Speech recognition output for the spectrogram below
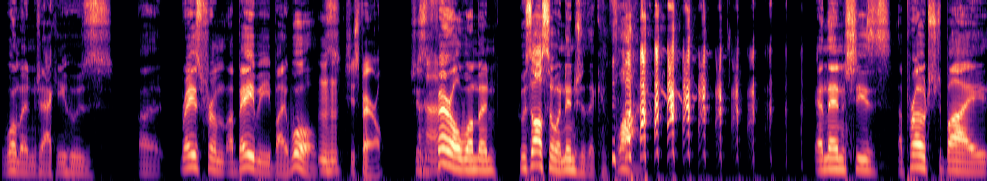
woman, Jackie, who's uh, raised from a baby by wolves. hmm She's feral. She's Uh-huh. a feral woman who's also a ninja that can fly. and then she's approached by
